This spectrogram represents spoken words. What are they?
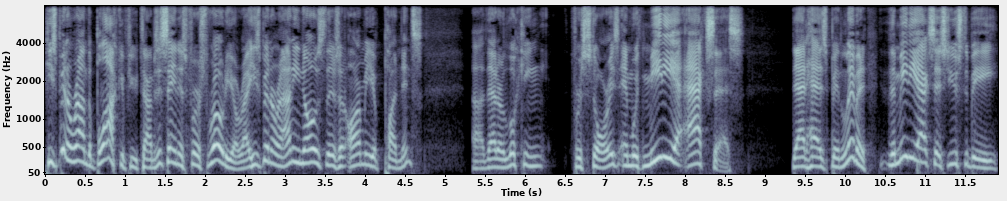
he's been around the block a few times. This ain't his first rodeo, right? He's been around. He knows there's an army of pundits uh, that are looking for stories. And with media access that has been limited, the media access used to be,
